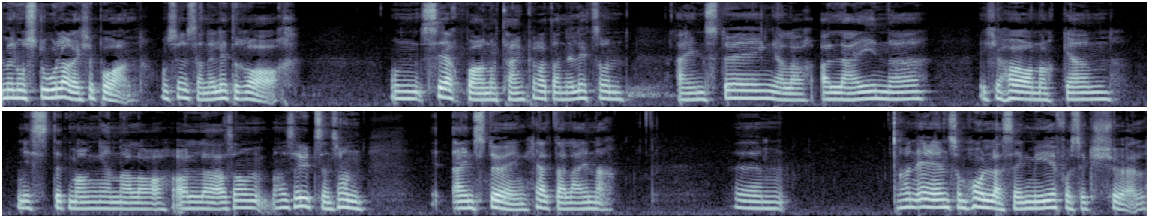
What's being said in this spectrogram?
men hun stoler ikke på han. Hun syns han er litt rar. Hun ser på han og tenker at han er litt sånn einstøing eller aleine. Ikke har noen mistet mange eller alle. Altså han, han, ser ut som en sånn einstøing, helt aleine. Um, han er en som holder seg mye for seg sjøl.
